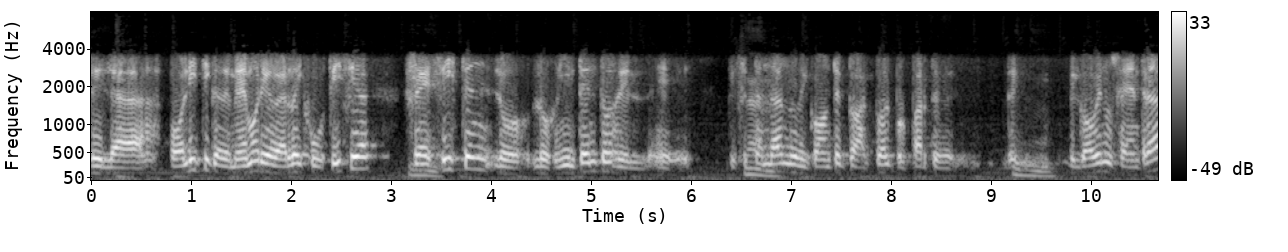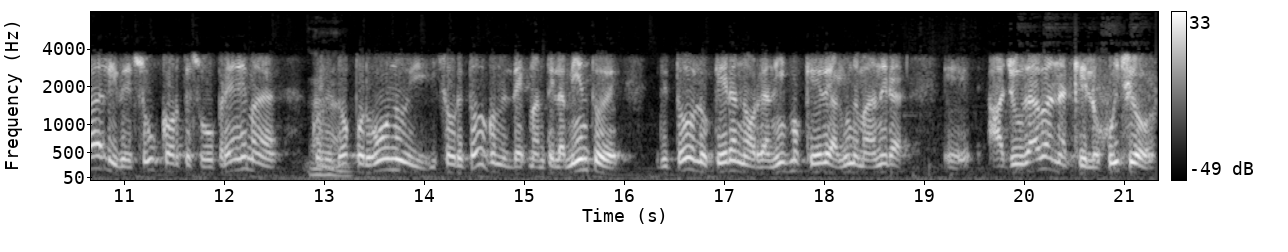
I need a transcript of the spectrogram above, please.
de la política de memoria, verdad y justicia resisten los, los intentos del, eh, que se Claro. están dando en el contexto actual por parte del, del, del gobierno central y de su Corte Suprema con el 2 por 1 y, y sobre todo con el desmantelamiento de, de todo lo que eran organismos que de alguna manera eh, ayudaban a que los juicios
